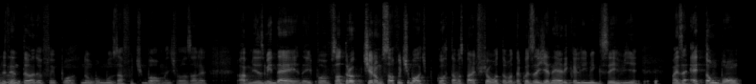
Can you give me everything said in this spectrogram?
apresentando. Eu falei, pô, não vamos usar futebol, mas a gente vai usar né, a mesma ideia. Daí, pô, só tiramos só futebol. Tipo, cortamos para de futebol, botamos outra coisa genérica ali, meio que servia. Mas é, é tão bom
